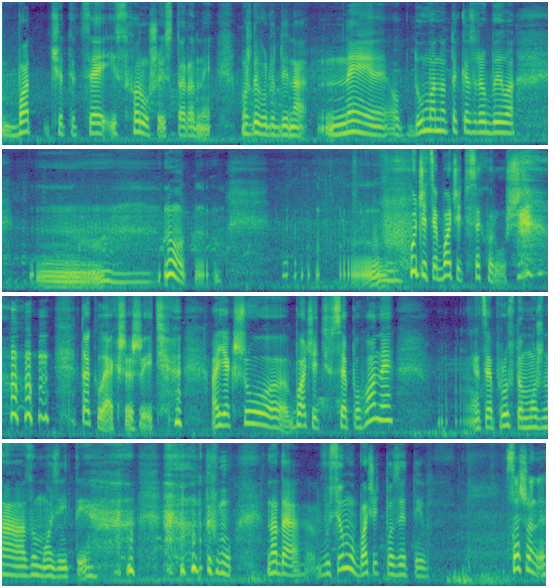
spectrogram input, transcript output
бачити це із хорошої сторони. Можливо, людина не обдумано таке зробила. Ну, хочеться бачити все хороше. Так легше жити. А якщо бачить все погане, це просто можна з ума зійти. Тому треба в усьому бачити позитив. Все, що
